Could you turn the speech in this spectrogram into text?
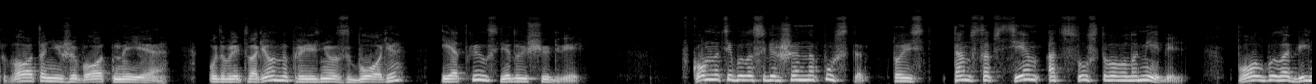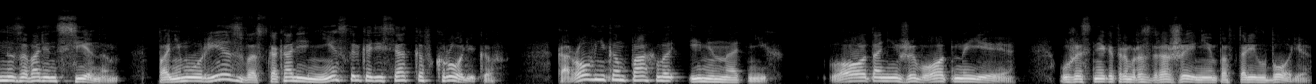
«Вот они, животные!» — удовлетворенно произнес Боря и открыл следующую дверь. В комнате было совершенно пусто, то есть там совсем отсутствовала мебель. Пол был обильно завален сеном, по нему резво скакали несколько десятков кроликов. Коровником пахло именно от них. «Вот они, животные!» — уже с некоторым раздражением повторил Боря.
